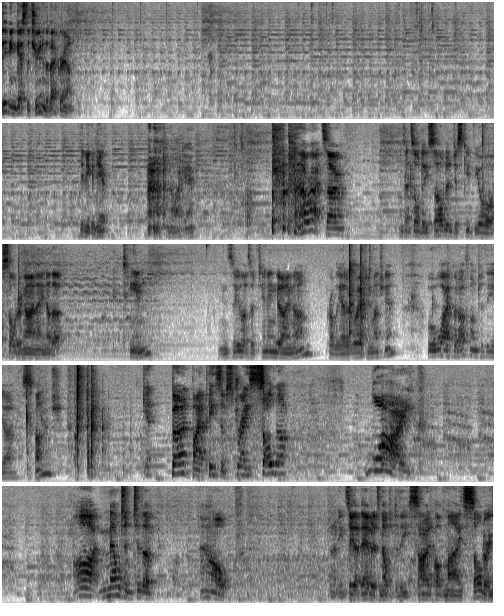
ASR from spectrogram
See if you can guess the tune in the background. If you can hear it. no, I can. Alright, so once that's all desoldered, just give your soldering iron another tin. You see lots of tinning going on. Probably added way too much now. We'll wipe it off onto the uh, sponge. Get burnt by a piece of stray solder? Why? Oh, it melted to the... Ow. I don't know if you can see that there, but it's melted to the side of my soldering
